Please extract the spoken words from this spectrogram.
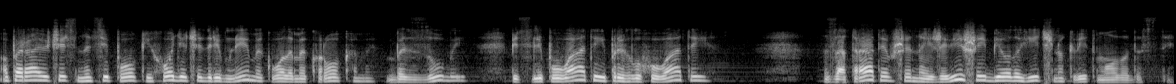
опираючись на ціпок і ходячи дрібними кволими кроками, беззубий, підсліпуватий і приглухуватий, затративши найживіший біологічно квіт молодости.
